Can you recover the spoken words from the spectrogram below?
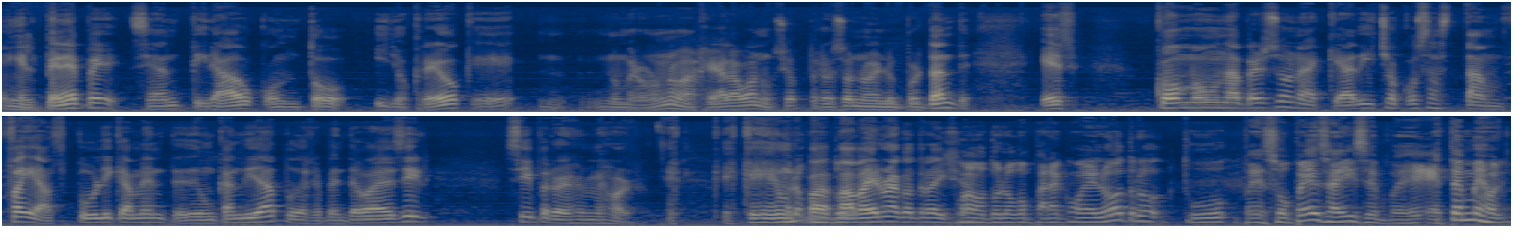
en el PNP se han tirado con todo. Y yo creo que, número uno, nos ha regalado anuncios, pero eso no es lo importante. Es como una persona que ha dicho cosas tan feas públicamente de un candidato, de repente va a decir, sí, pero es el mejor. Es, que va, a haber una contradicción. Cuando tú lo comparas con el otro, tú peso pesa y dices, pues este es mejor.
